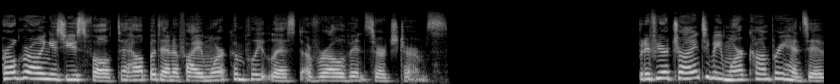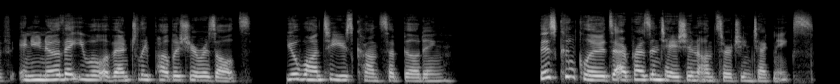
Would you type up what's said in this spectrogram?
Pearl growing is useful to help identify a more complete list of relevant search terms. But if you're trying to be more comprehensive and you know that you will eventually publish your results, you'll want to use concept building. This concludes our presentation on searching techniques.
